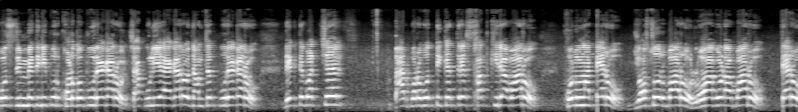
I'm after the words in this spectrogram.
পশ্চিম মেদিনীপুর খড়গপুর এগারো, চাকুলিয়া এগারো, জামশেদপুর এগারো। দেখতে পাচ্ছেন, তার পরবর্তী ক্ষেত্রে সাতক্ষীরা বারো, খুলনা তেরো, যশোর বারো, লোহাগড়া বারো, তেরো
